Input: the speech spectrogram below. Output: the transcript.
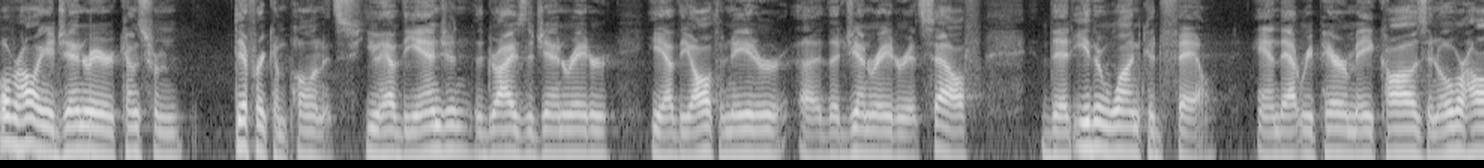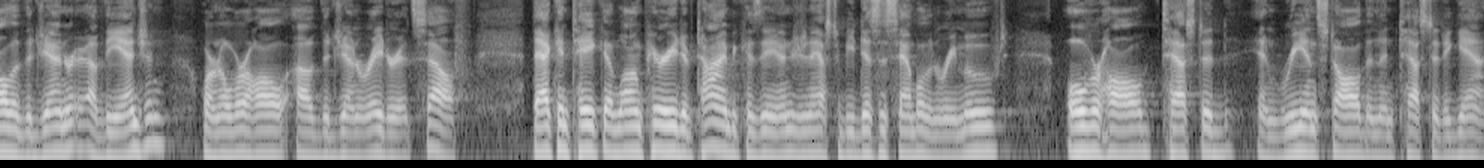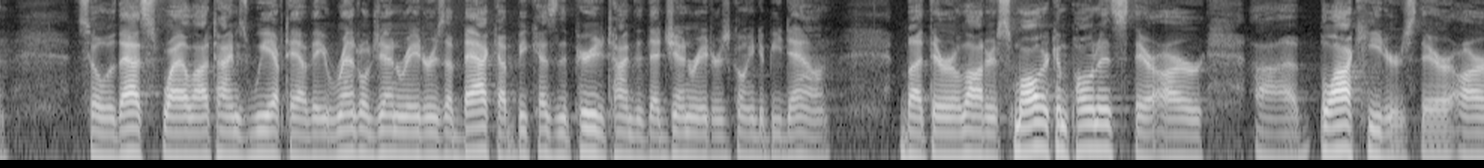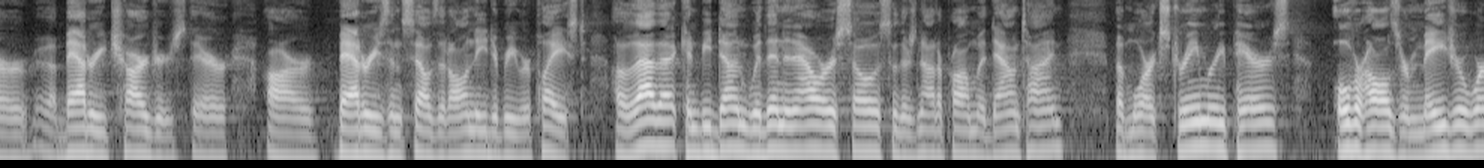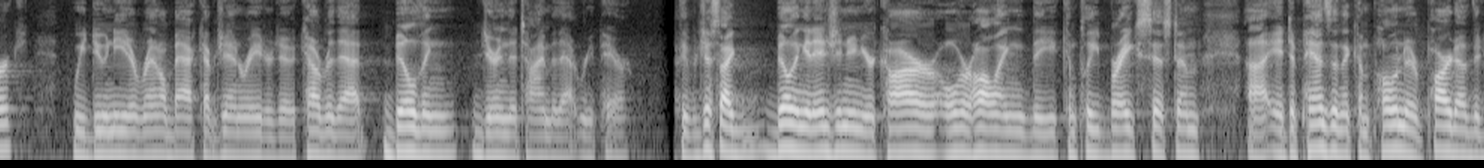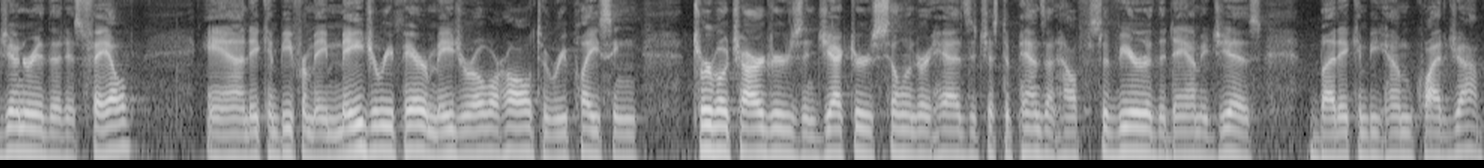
Overhauling a generator comes from different components. You have the engine that drives the generator, you have the alternator, uh, the generator itself, that either one could fail. And that repair may cause an overhaul of the, of the engine or an overhaul of the generator itself. That can take a long period of time because the engine has to be disassembled and removed, overhauled, tested, and reinstalled, and then tested again. So that's why a lot of times we have to have a rental generator as a backup because of the period of time that that generator is going to be down. But there are a lot of smaller components. There are uh, block heaters, there are uh, battery chargers, there are batteries themselves that all need to be replaced. A lot of that can be done within an hour or so, so there's not a problem with downtime. But more extreme repairs, overhauls are major work. We do need a rental backup generator to cover that building during the time of that repair. Just like building an engine in your car or overhauling the complete brake system, uh, it depends on the component or part of the generator that has failed. And it can be from a major repair, major overhaul, to replacing turbochargers, injectors, cylinder heads. It just depends on how severe the damage is, but it can become quite a job.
